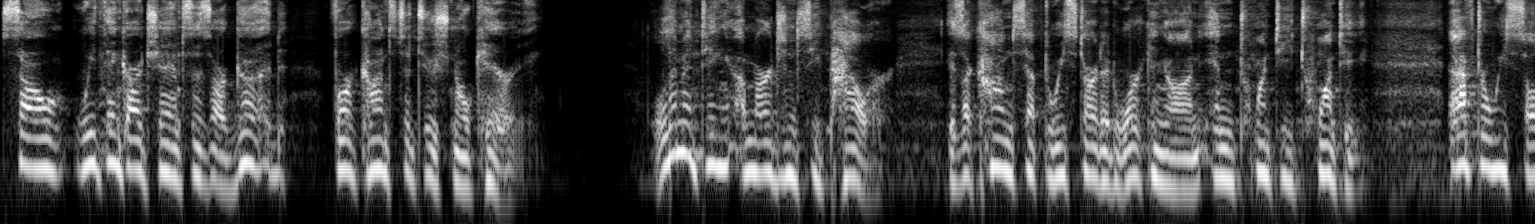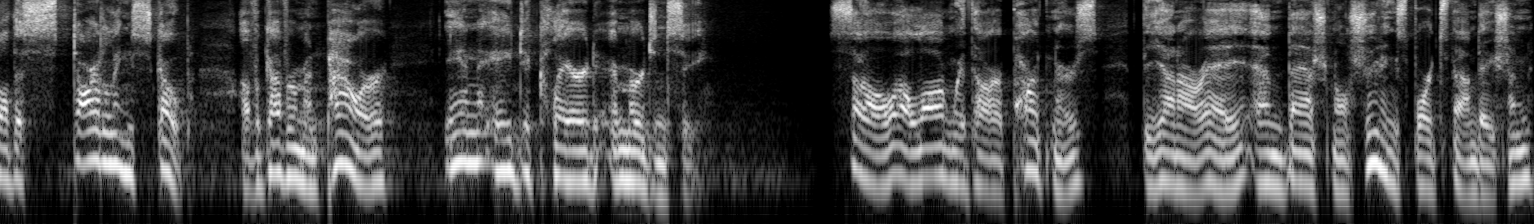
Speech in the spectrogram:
So we think our chances are good for constitutional carry. Limiting emergency power is a concept we started working on in 2020 after we saw the startling scope of government power in a declared emergency. So, along with our partners, the NRA and National Shooting Sports Foundation,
